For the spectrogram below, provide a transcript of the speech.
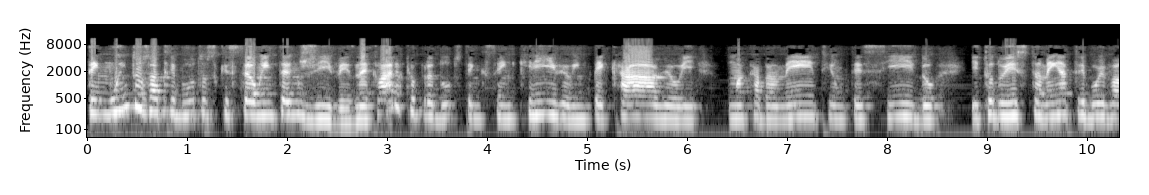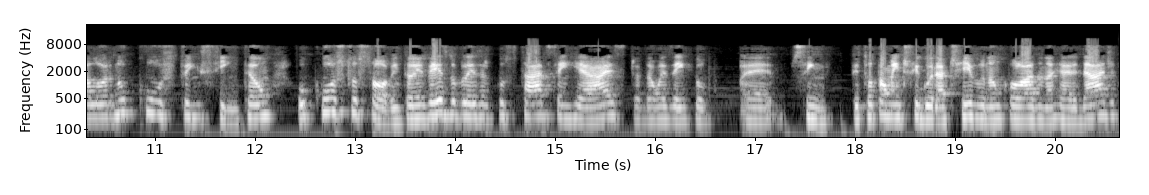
tem muitos atributos que são intangíveis, né? Claro que o produto tem que ser incrível, impecável e um acabamento e um tecido, e tudo isso também atribui valor no custo em si. Então, o custo sobe. Então, em vez do blazer custar 100 reais, para dar um exemplo, é, sim, totalmente figurativo, não colado na realidade,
